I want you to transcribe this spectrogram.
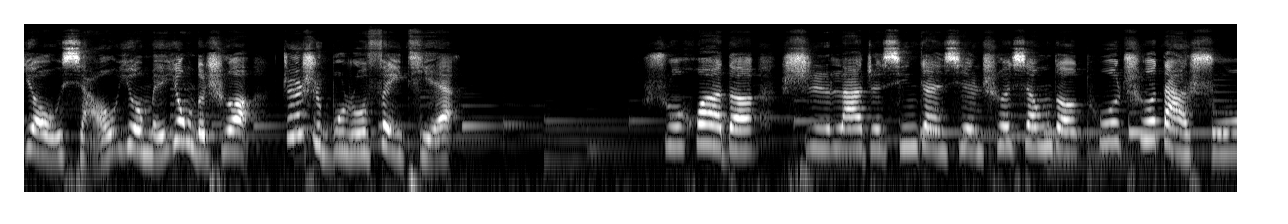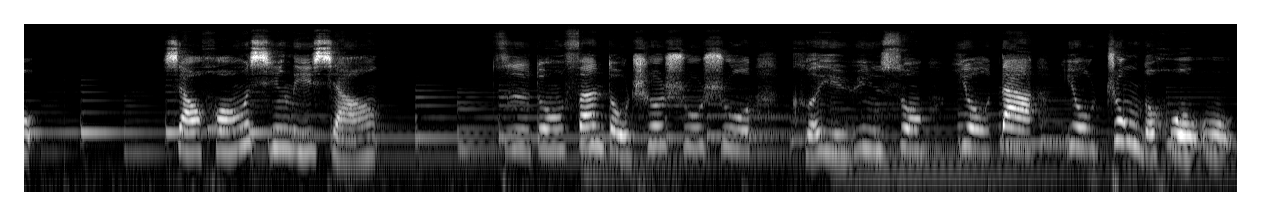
又小又没用的车，真是不如废铁。说话的是拉着新干线车厢的拖车大叔。小红心里想。自动翻斗车叔叔可以运送又大又重的货物，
